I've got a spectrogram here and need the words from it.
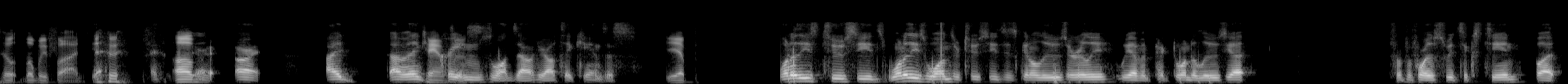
He'll, they'll be fine. Yeah. Um, all right, all right. I I think Kansas. Creighton's one's out here. I'll take Kansas. yep. One of these two seeds, one of these ones or two seeds is going to lose early. We haven't picked one to lose yet for before the Sweet 16, but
